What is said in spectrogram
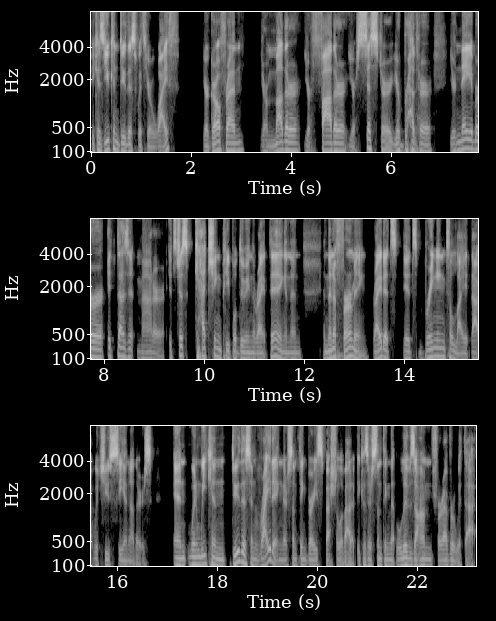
because you can do this with your wife, your girlfriend, your mother, your father, your sister, your brother, your neighbor. It doesn't matter. It's just catching people doing the right thing and then and then affirming right? It's it's bringing to light that which you see in others. And when we can do this in writing there's something very special about it because there's something that lives on forever with that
